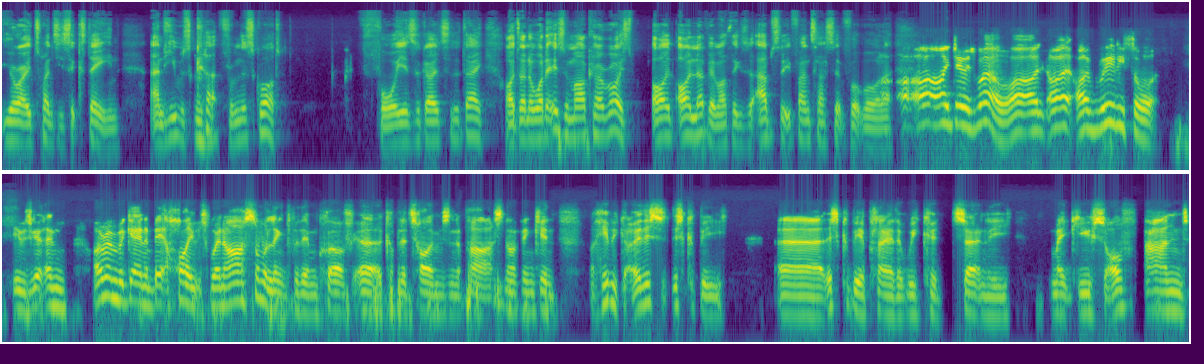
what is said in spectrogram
Euro 2016, and he was Mhm. cut from the squad. Four years ago to the day. I don't know what it is with Marco Reus. I, I love him. I think he's an absolutely fantastic footballer. I, I, I do as well. I, I, I really thought he was good, and I remember getting a bit hyped when Arsenal were linked with him quite a, uh, a couple of times in the past, and I'm thinking, oh, here we go. This this could be uh, this could be a player that we could certainly make use of. And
